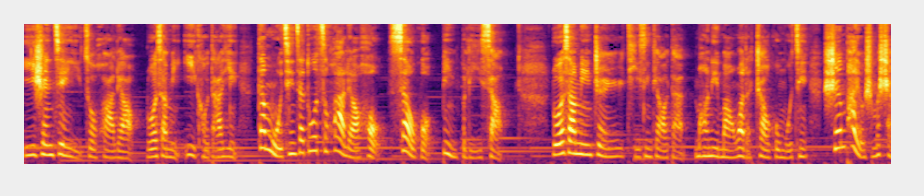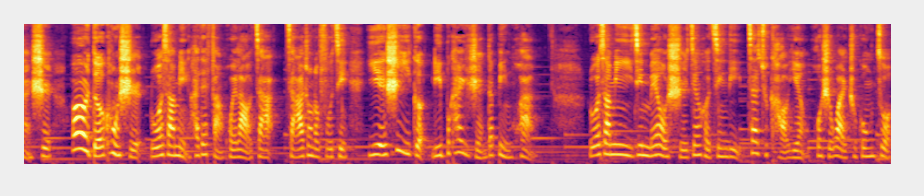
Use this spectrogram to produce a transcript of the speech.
医生建议做化疗，罗小敏一口答应。但母亲在多次化疗后，效果并不理想。罗小敏整日提心吊胆，忙里忙外的照顾母亲，生怕有什么闪失。偶尔得空时，罗小敏还得返回老家，家中的父亲也是一个离不开人的病患。罗小敏已经没有时间和精力再去考研或是外出工作，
